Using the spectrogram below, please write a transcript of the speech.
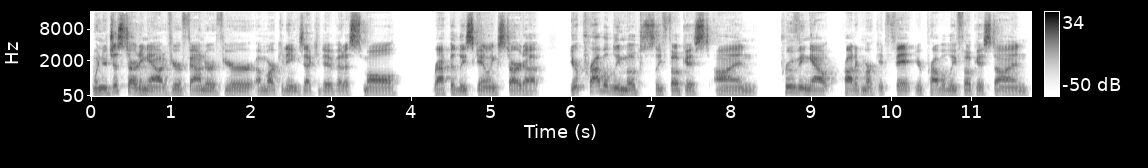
when you're just starting out if you're a founder if you're a marketing executive at a small rapidly scaling startup you're probably mostly focused on proving out product market fit. You're probably focused on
